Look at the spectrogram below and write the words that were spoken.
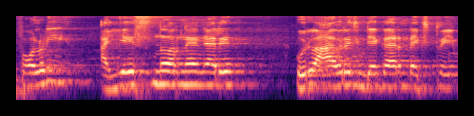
ഇപ്പോൾ ഓൾറെഡി ഐ എസ് എന്ന് പറഞ്ഞു കഴിഞ്ഞാൽ ഒരു ആവറേജ് ഇന്ത്യക്കാരന്റെ എക്സ്ട്രീം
